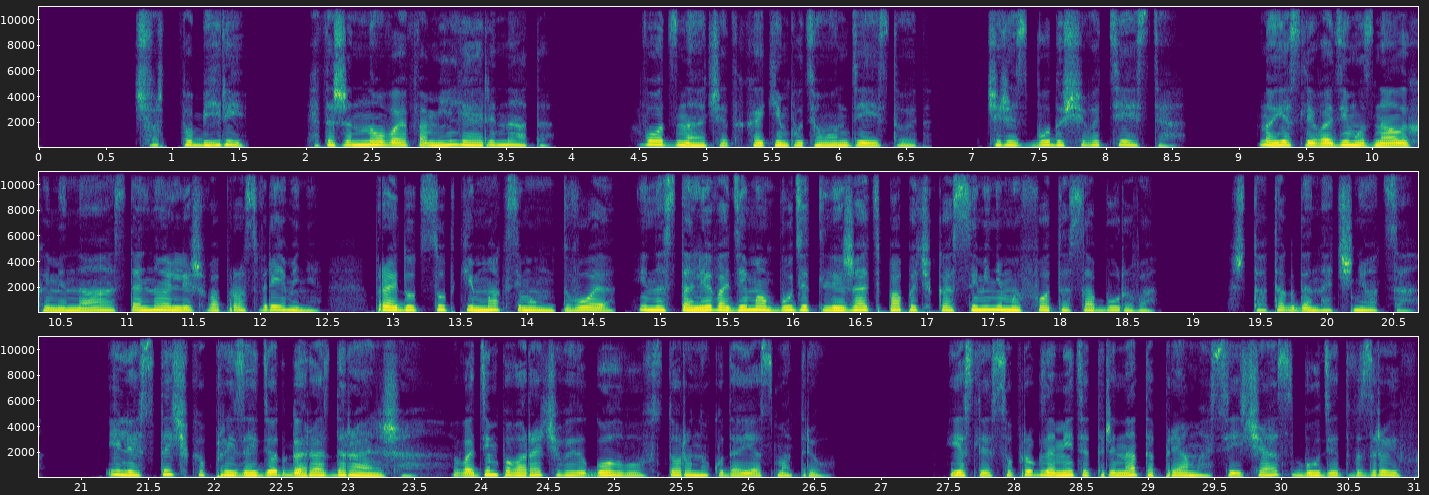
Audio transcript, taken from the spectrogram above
Черт побери, это же новая фамилия Рената. Вот значит, каким путем он действует. Через будущего тестя. Но если Вадим узнал их имена, остальное лишь вопрос времени. Пройдут сутки, максимум двое, и на столе Вадима будет лежать папочка с именем и фото Сабурова. Что тогда начнется? Или стычка произойдет гораздо раньше. Вадим поворачивает голову в сторону, куда я смотрю. Если супруг заметит Рената прямо сейчас, будет взрыв.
